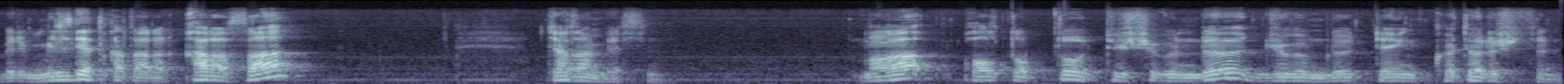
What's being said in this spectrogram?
бир милдет катары караса жардам берсин мага кол топтоо түйшүгүндө жүгүмдү тең көтөрүшсүн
